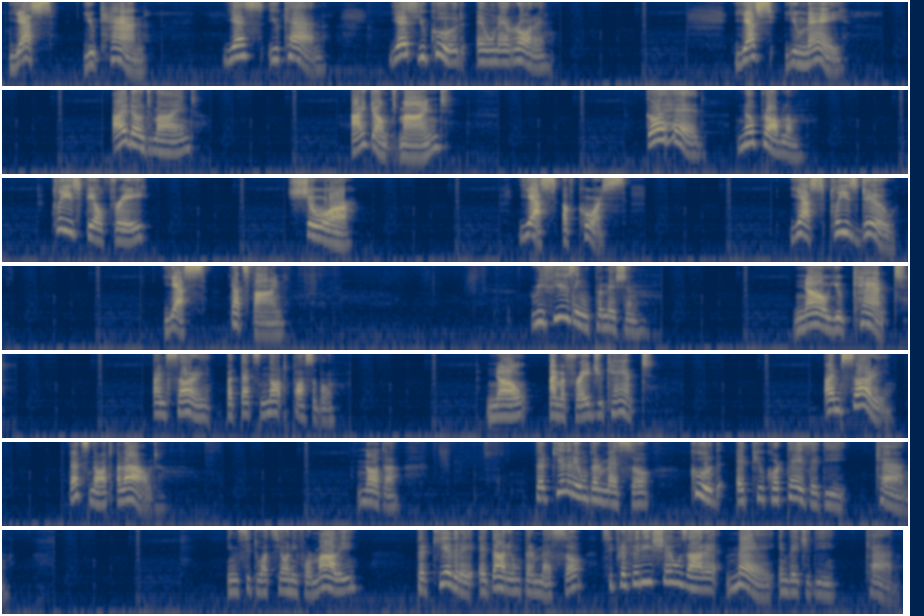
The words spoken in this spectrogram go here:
Yes, you can. Yes, you can. Yes, you could è un errore. Yes, you may. I don't mind. I don't mind. Go ahead. No problem. Please feel free. Sure. Yes, of course. Yes, please do. Yes, that's fine. Refusing permission. No, you can't. I'm sorry, but that's not possible. No, I'm afraid you can't. I'm sorry. That's not allowed. Nota. Per chiedere un permesso, could è più cortese di can. In situazioni formali, per chiedere e dare un permesso si preferisce usare may invece di can.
